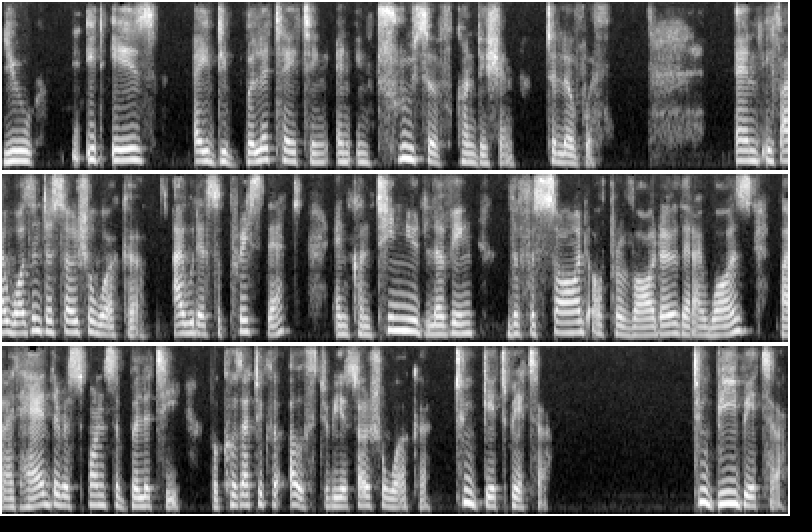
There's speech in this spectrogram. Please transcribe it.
You, it is a debilitating and intrusive condition to live with. And if I wasn't a social worker, I would have suppressed that and continued living the facade of bravado that I was, but I'd had the responsibility because I took the oath to be a social worker to get better, to be better,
